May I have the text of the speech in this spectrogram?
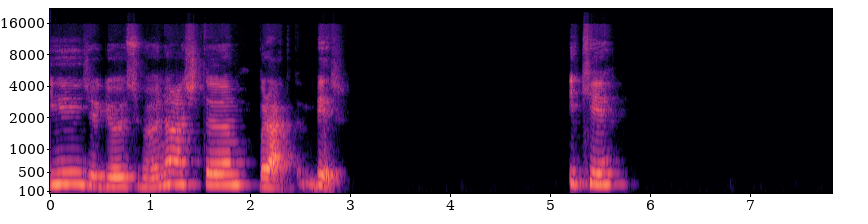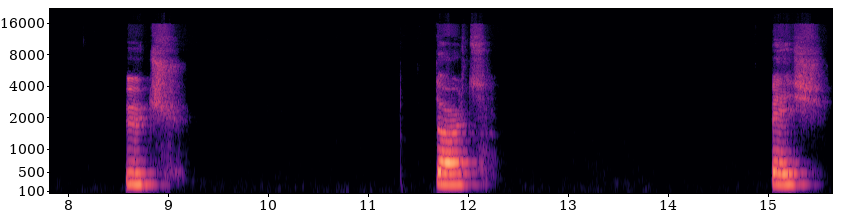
İyice göğsümü öne açtım. Bıraktım. Bir. iki, Üç. Dört. Beş.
